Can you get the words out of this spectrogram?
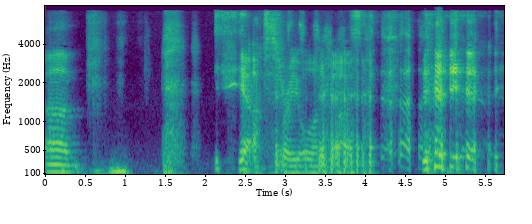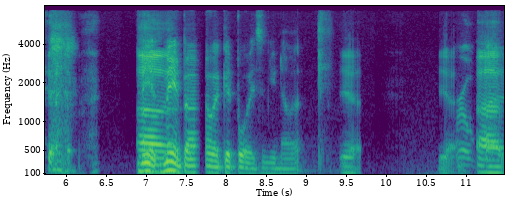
Um, yeah, I'll just throw you all on the bus. yeah, yeah. Me, Uh, me and Bo are good boys, and you know it. yeah, yeah. Real Uh,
